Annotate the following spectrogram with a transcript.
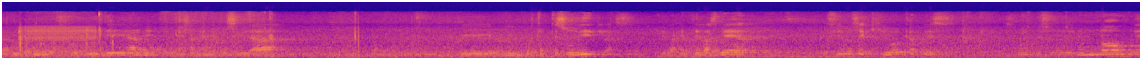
algunas de las de alguien con esa generosidad. Eh, lo importante es subirlas, que la gente las vea si uno se equivoca, pues en un nombre,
